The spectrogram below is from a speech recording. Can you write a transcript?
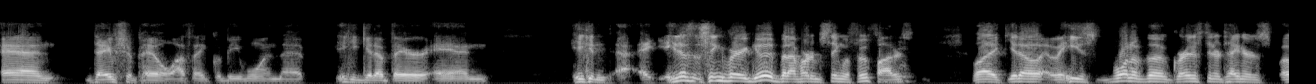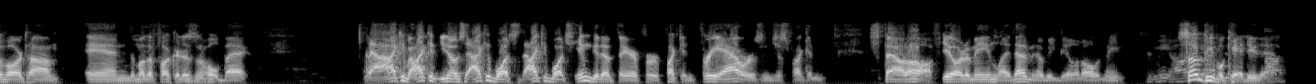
And Dave Chappelle, I think, would be one that he could get up there and he can. uh, He doesn't sing very good, but I've heard him sing with Foo Fighters. Like you know, he's one of the greatest entertainers of our time, and the motherfucker doesn't hold back. Now, I could, I could, you know, I could watch, I could watch him get up there for fucking three hours and just fucking spout off. You know what I mean? Like that'd be no big deal at all to me. To me, Some people can't do that. talk-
